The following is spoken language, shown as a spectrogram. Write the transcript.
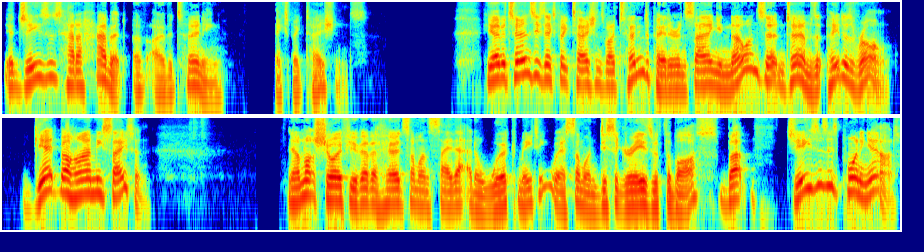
Yet Jesus had a habit of overturning expectations. He overturns these expectations by turning to Peter and saying in no uncertain terms that Peter's wrong. Get behind me, Satan. Now, I'm not sure if you've ever heard someone say that at a work meeting where someone disagrees with the boss, but Jesus is pointing out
